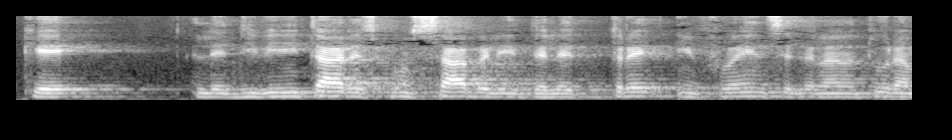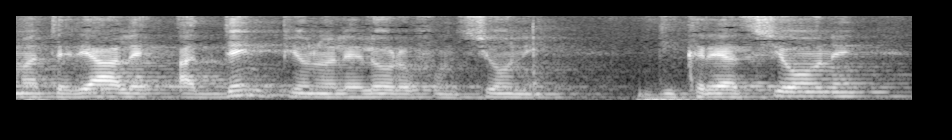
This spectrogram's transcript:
che le divinità responsabili delle tre influenze della natura materiale adempiono le loro funzioni di creazione,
